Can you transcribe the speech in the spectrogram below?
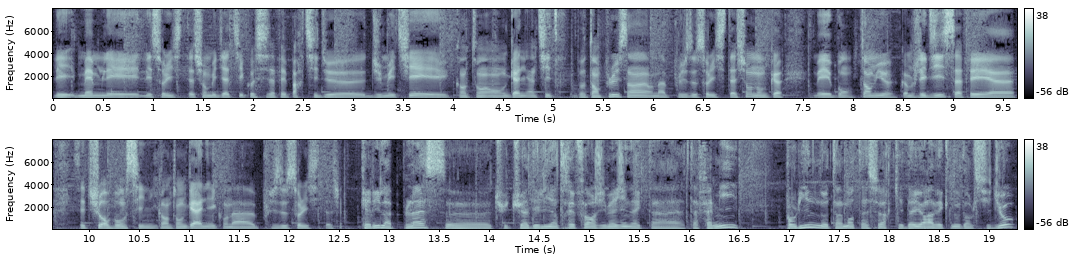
les, même les, sollicitations médiatiques aussi, ça fait partie du métier. Et quand on, gagne un titre, d'autant plus, hein, on a plus de sollicitations. Donc, euh, mais bon, tant mieux. Comme je l'ai dit, ça fait, euh, c'est toujours bon signe quand on gagne et qu'on a plus de sollicitations. Quelle est la place euh, tu, as des liens très forts, j'imagine, avec ta, famille. Pauline, notamment ta sœur, qui est d'ailleurs avec nous dans le studio.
